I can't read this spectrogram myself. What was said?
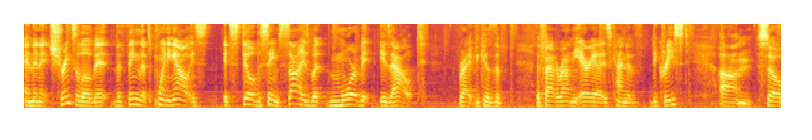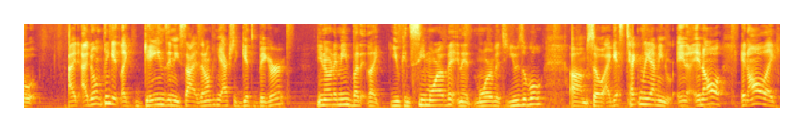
and then it shrinks a little bit, the thing that's pointing out is it's still the same size, but more of it is out, right? Because the, the fat around the area is kind of decreased. Um, so I, I don't think it like gains any size. I don't think it actually gets bigger. You know what I mean? But it, like you can see more of it and it more of it's usable. Um, so I guess technically, I mean, in, in all, in all like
